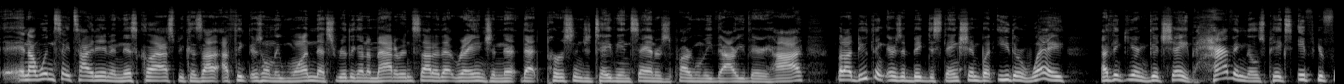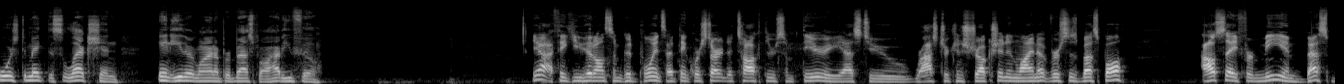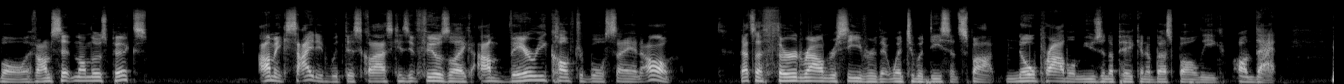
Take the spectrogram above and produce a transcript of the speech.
And I wouldn't say tight end in this class because I, I think there's only one that's really going to matter inside of that range, and that, that person, Ja'Tavion Sanders, is probably going to be valued very high. But I do think there's a big distinction. But either way, I think you're in good shape having those picks if you're forced to make the selection in either lineup or best ball. How do you feel? Yeah, I think you hit on some good points. I think we're starting to talk through some theory as to roster construction in lineup versus best ball. I'll say for me in best ball, if I'm sitting on those picks, I'm excited with this class because it feels like I'm very comfortable saying, oh, that's a third round receiver that went to a decent spot. No problem using a pick in a best ball league on that.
